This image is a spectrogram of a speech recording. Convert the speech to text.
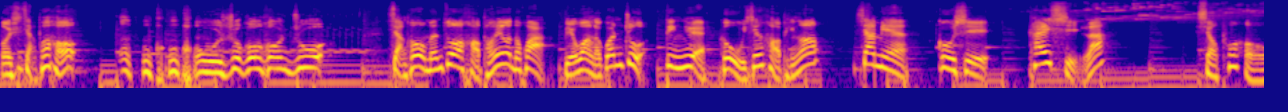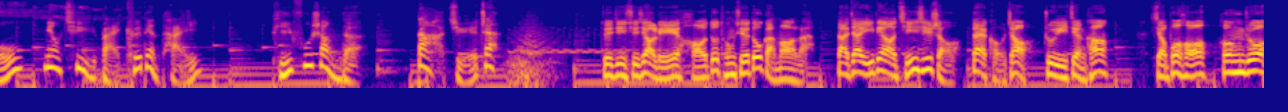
我是小泼猴。嗯嗯嗯，我是哼哼猪。想和我们做好朋友的话，别忘了关注、订阅和五星好评哦。下面故事开始了。小泼猴妙趣百科电台，皮肤上的大决战。最近学校里好多同学都感冒了，大家一定要勤洗手、戴口罩，注意健康。小泼猴、哼哼猪，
